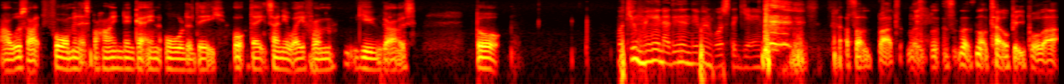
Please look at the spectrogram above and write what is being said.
I was like four minutes behind in getting all of the updates anyway from you guys. But What do you mean? I didn't even watch the game. that sounds bad. Let's, let's, let's not tell people that.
